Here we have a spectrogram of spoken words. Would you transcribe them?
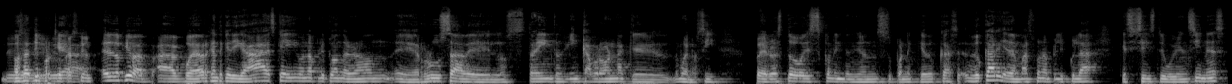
de O sea, sí, porque ah, es lo que iba. ah, puede haber gente que diga, ah, es que hay una película underground eh, rusa de los 30, bien cabrona, que, bueno, sí. Pero esto es con intención, se supone que educa- educar, y además fue una película que sí se distribuyó en cines,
